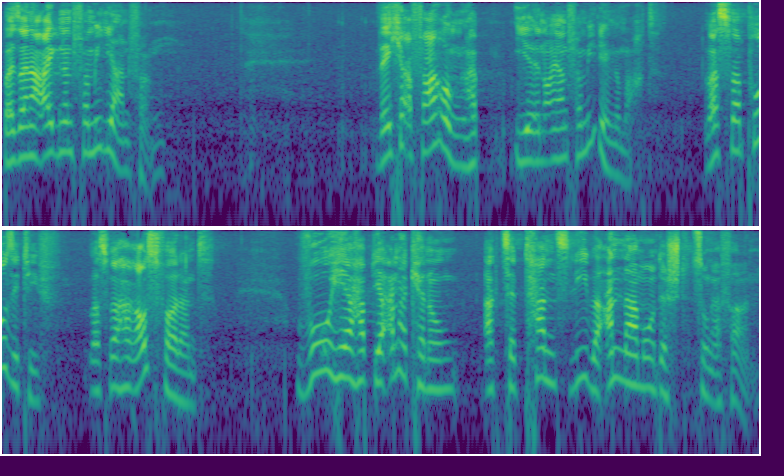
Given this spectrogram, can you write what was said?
bei seiner eigenen Familie anfangen. Welche Erfahrungen habt ihr in euren Familien gemacht? Was war positiv? Was war herausfordernd? Woher habt ihr Anerkennung, Akzeptanz, Liebe, Annahme, Unterstützung erfahren?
